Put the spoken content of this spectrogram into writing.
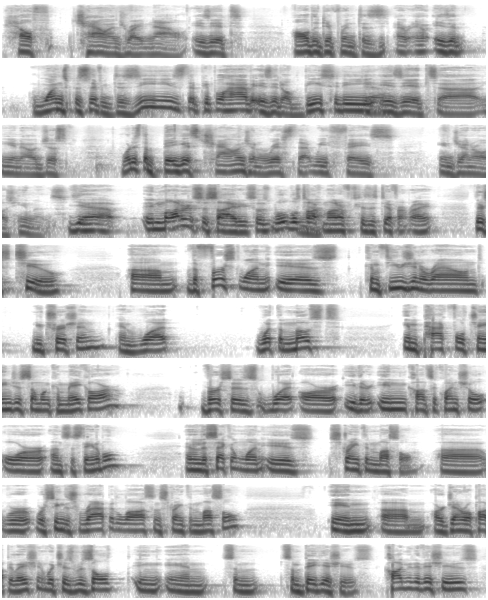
health challenge right now? Is it all the different disease? Is it one specific disease that people have? Is it obesity? Yeah. Is it uh, you know just what is the biggest challenge and risk that we face in general as humans? Yeah, in modern society, so we'll, we'll talk modern because it's different, right? There's two. Um, the first one is confusion around nutrition and what what the most impactful changes someone can make are versus what are either inconsequential or unsustainable. And then the second one is strength and muscle. Uh, we're, we're seeing this rapid loss in strength and muscle in um, our general population, which is resulting in some some big issues, cognitive issues,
